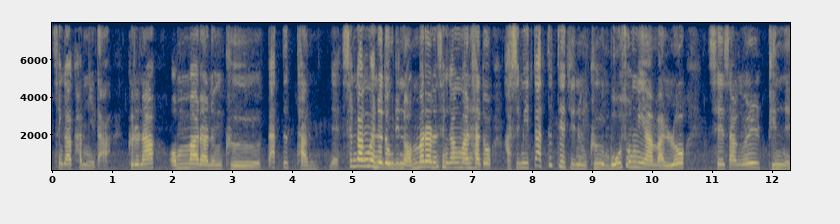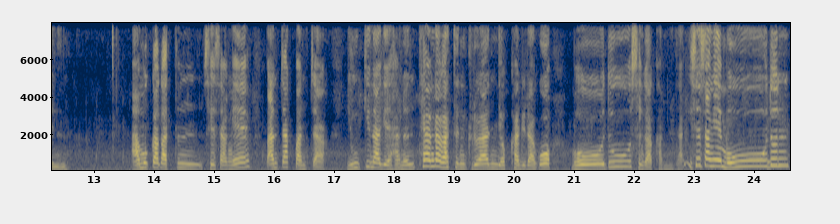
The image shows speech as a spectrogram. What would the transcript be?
생각합니다. 그러나 엄마라는 그 따뜻한 네, 생각만 해도 우리는 엄마라는 생각만 해도 가슴이 따뜻해지는 그 모송이야말로 세상을 빛내는 암흑과 같은 세상에 반짝반짝 윤기나게 하는 태양과 같은 그러한 역할이라고 모두 생각합니다. 이 세상의 모든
